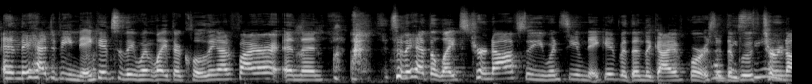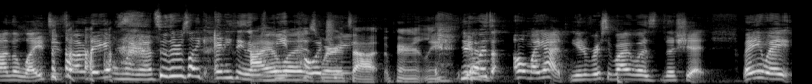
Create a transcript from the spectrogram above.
And they had to be naked so they wouldn't light their clothing on fire. And then, so they had the lights turned off so you wouldn't see them naked. But then the guy, of course, at the booth seen turned on the lights. You saw him naked. Oh my God. So there was like anything. There was beat Iowa is where it's at, apparently. It was oh my god, University of Iowa was the shit. But anyway,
